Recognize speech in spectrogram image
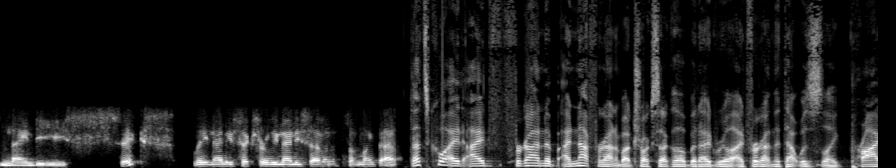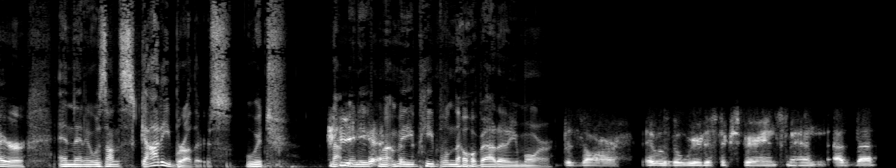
'96, late '96, early '97, something like that. That's cool. I'd, I'd forgotten. I'd not forgotten about Truck Stop Love, but I'd real I'd forgotten that that was like prior, and then it was on Scotti Brothers, which not many Yeah. not many people know about anymore. Bizarre. It was the weirdest experience, man. Uh, that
